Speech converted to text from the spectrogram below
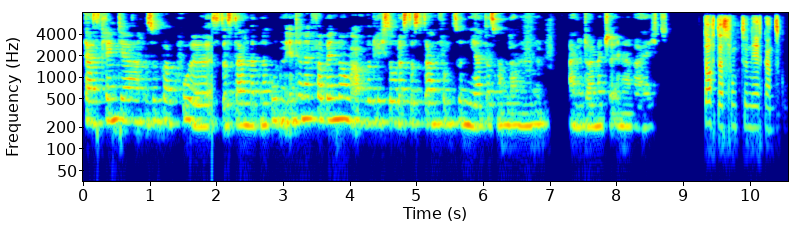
Das klingt ja super cool. Ist das dann mit einer guten Internetverbindung auch wirklich so, dass das dann funktioniert, dass man dann eine Dolmetscherin erreicht? Doch, das funktioniert ganz gut.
